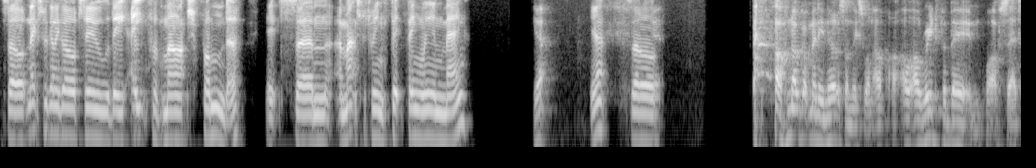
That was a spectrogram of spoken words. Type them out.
So next we're going to go to the 8th of March Thunder. It's um, a match between Fit Finlay and Meng. Yeah. Yeah. So yeah. I've not got many notes on this one. I'll, I'll, I'll read verbatim what I've said.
